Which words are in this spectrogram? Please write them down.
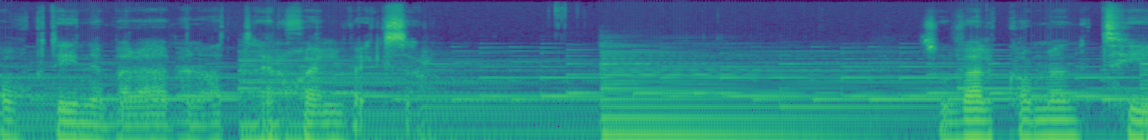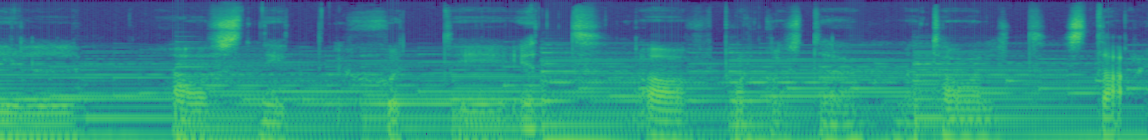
och det innebär även att en själv växer. Så välkommen till avsnitt 71 av podcasten Mentalt stark.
